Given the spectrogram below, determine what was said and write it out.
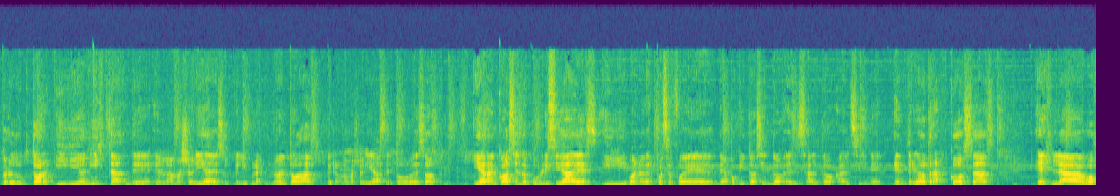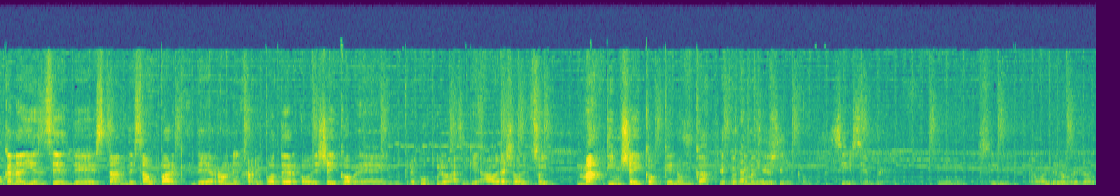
productor y guionista de, en la mayoría de sus películas, no en todas, pero en la mayoría hace todo eso. Y arrancó haciendo publicidades y bueno, después se fue de a poquito haciendo el salto al cine. Entre otras cosas, es la voz canadiense de Stan de South Park, de Ron en Harry Potter o de Jacob en Crepúsculo, así que ahora yo soy más Team Jacob que nunca. Después, ¿Era ¿qué más a decir? Jacob? Sí, siempre. Sí, aguante el hombre lobo.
